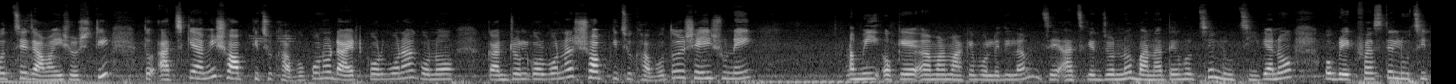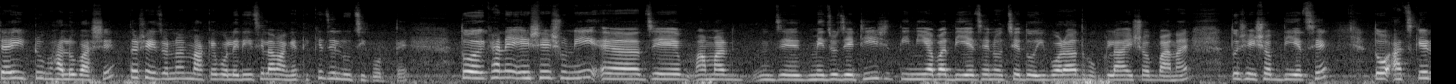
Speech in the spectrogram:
হচ্ছে জামাই ষষ্ঠী। তো আজকে আমি সব কিছু খাব। কোনো ডায়েট করব না, কোনো কন্ট্রোল করব না, সব কিছু খাব। তো সেই শুনেই আমি ওকে, আমার মাকে বলে দিলাম যে আজকের জন্য বানাতে হচ্ছে লুচি। কেন? ও ব্রেকফাস্টে লুচিটাই একটু ভালোবাসে। তো সেই জন্য আমি মাকে বলে দিয়েছিলাম আগে থেকে যে লুচি করতে। তো এখানে এসে শুনি যে আমার যে মেজো জেঠি, তিনি আবার দিয়েছেন হচ্ছে দই বড়া, ধোকলা এসব বানায়, তো সেই সব দিয়েছে। তো আজকের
